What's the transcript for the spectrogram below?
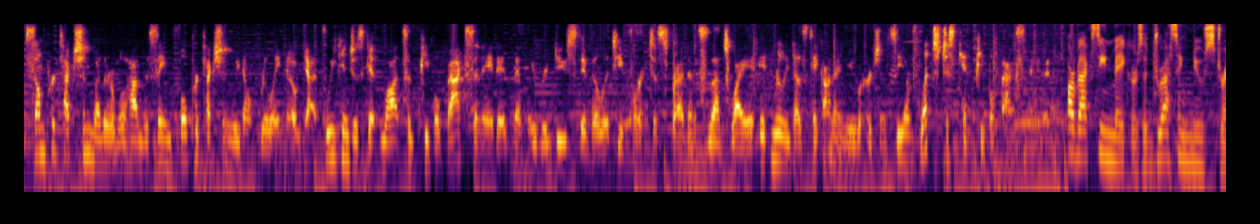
some protection. Whether it will have the same full protection, we don't really know yet. If we can just get lots of people vaccinated, then we reduce the ability for it to spread. And so that's why it really does take on a new urgency of let's just get people vaccinated. Are vaccine makers addressing new strains?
